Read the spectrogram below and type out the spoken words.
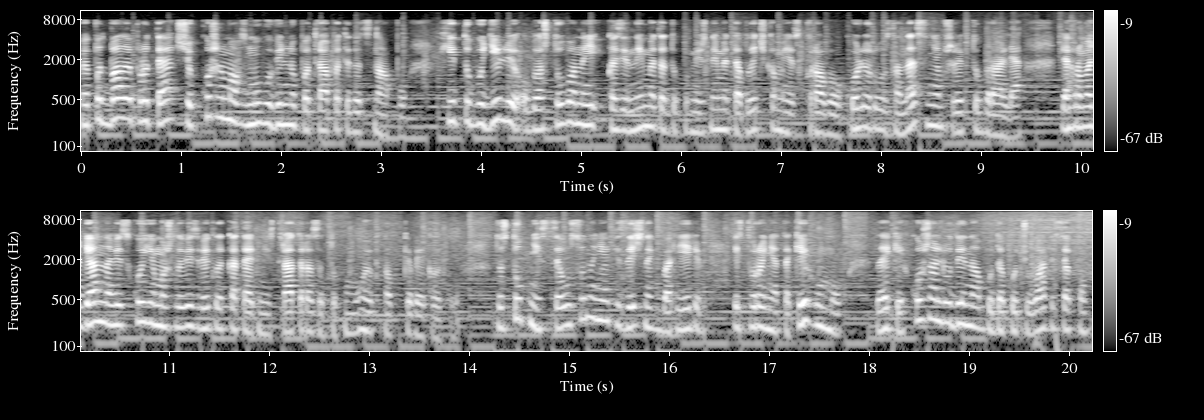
Ми подбали про те, щоб кожен мав змогу вільно потрапити до ЦНАПу. Вхід до будівлі облаштований вказівними та допоміжними табличками яскравого кольору з нанесенням шрифту Браля. Для громадян на візку є можливість викликати адміністратора за допомогою кнопки виклику. Доступність це усунення фізичних бар'єрів і створення таких умов, за яких кожна людина буде почуватися комфортно.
